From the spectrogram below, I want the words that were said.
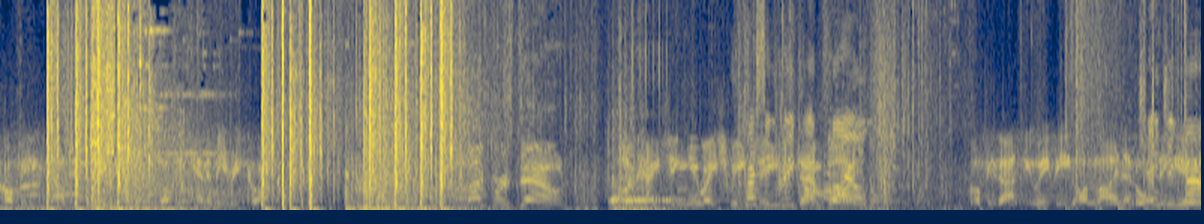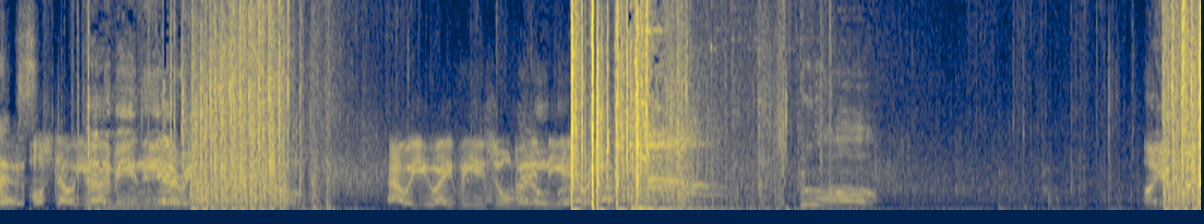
Copy. Counter UAV. Blocking enemy recon. Sniper's down! Locating UHVT. Requesting recon Stand by. Copy that. UAV online and orbiting the AO. Hostile UAV Enemy in in the the area. Our UAV is orbiting the area. On your six!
